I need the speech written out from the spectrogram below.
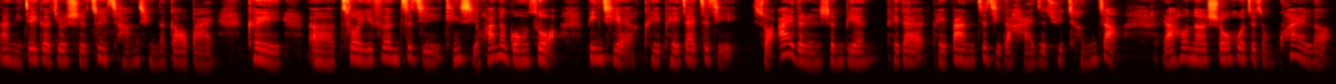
那你这个就是最长情的告白，可以呃做一份自己挺喜欢的工作，并且可以陪在自己所爱的人身边，陪在陪伴自己的孩子去成长，然后呢收获这种快乐。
